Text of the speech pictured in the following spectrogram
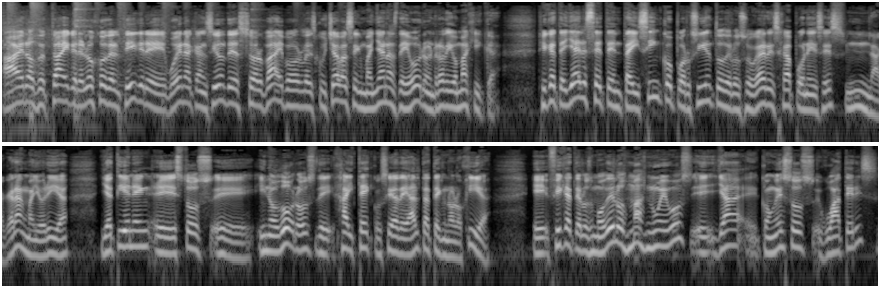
Eye of the Tiger, El Ojo del Tigre, buena canción de Survivor, la escuchabas en Mañanas de Oro en Radio Mágica. Fíjate, ya el 75% de los hogares japoneses, la gran mayoría, ya tienen eh, estos eh, inodoros de high-tech, o sea, de alta tecnología. Eh, fíjate, los modelos más nuevos, ya con esos wateres,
